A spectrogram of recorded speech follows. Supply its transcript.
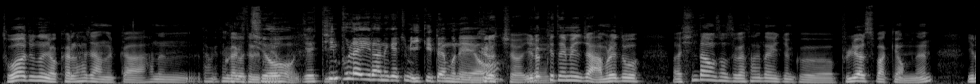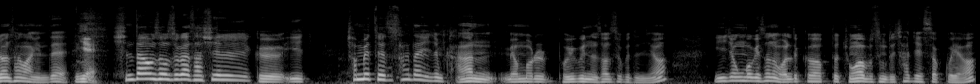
도와주는 역할을 하지 않을까 하는 생각이 그렇죠. 들고요. 이제 팀 플레이라는 게 좀 있기 때문에요. 그렇죠. 예. 이렇게 되면 이제 아무래도 어, 신다운 선수가 상당히 좀 그 불리할 수밖에 없는 이런 상황인데 예. 신다운 선수가 사실 그이 1000m에서 상당히 좀 강한 면모를 보이고 있는 선수거든요. 이 종목에서는 월드컵도 종합 우승도 차지했었고요.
